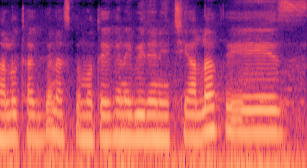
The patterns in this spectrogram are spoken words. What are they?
ভালো থাকবেন, আজকের মতো এখানে বিদায় নিচ্ছি। আল্লাহ হাফেজ।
